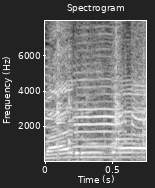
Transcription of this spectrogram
வருவார்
